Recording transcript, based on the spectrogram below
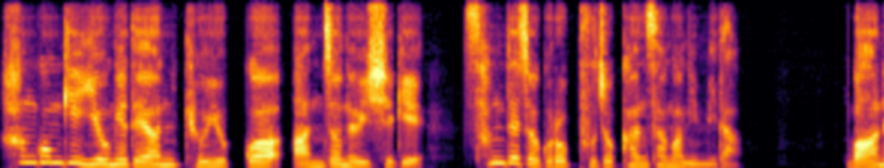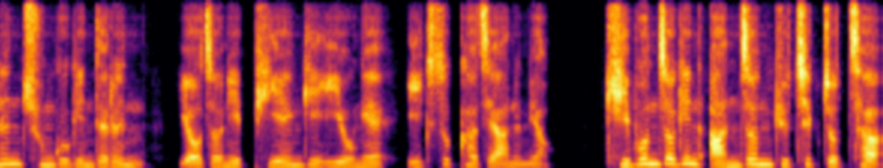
항공기 이용에 대한 교육과 안전의식이 상대적으로 부족한 상황입니다. 많은 중국인들은 여전히 비행기 이용에 익숙하지 않으며 기본적인 안전 규칙조차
